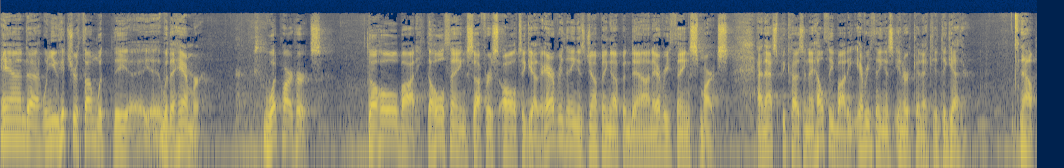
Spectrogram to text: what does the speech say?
And uh, when you hit your thumb with, the, uh, with a hammer, what part hurts? The whole body, the whole thing suffers altogether. Everything is jumping up and down, everything smarts. And that's because in a healthy body, everything is interconnected together. Now,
